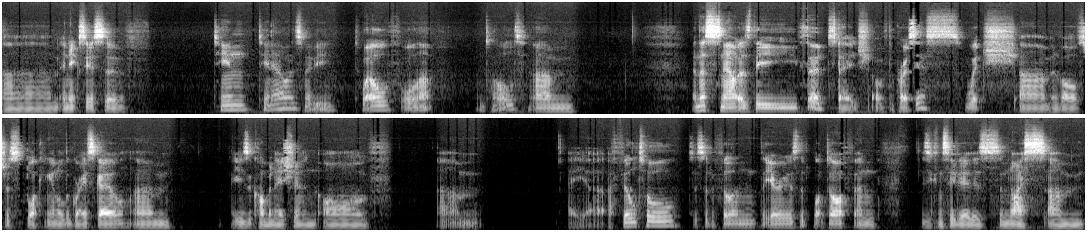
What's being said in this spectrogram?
um, in excess of 10, 10 hours, maybe 12 all up, I'm told. Um, and this now is the third stage of the process, which um, involves just blocking in all the grayscale. Um, I use a combination of um, a, uh, a fill tool to sort of fill in the areas that are blocked off and as you can see there, there's some nice um,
